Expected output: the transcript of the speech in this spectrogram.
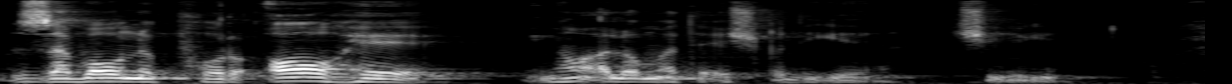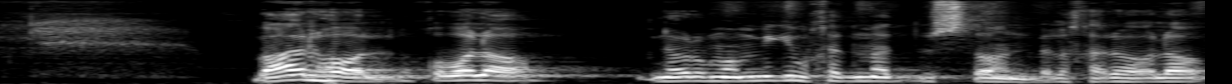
زبان پر آه. اینها علامت عشق دیگه. چی بگیم به هر حال خب حالا اینا رو ما میگیم خدمت دوستان. بالاخره حالا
